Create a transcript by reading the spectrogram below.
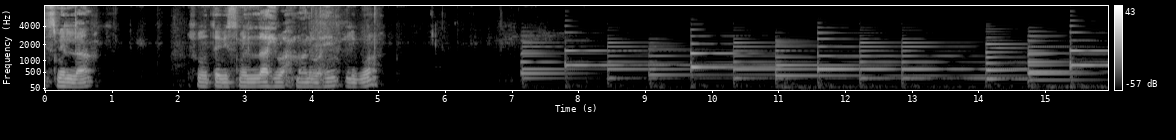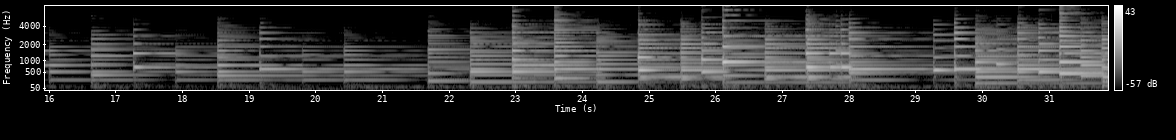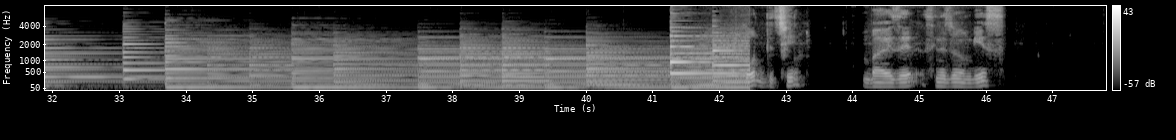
বিসমিল্লা শুরুতে বিসমিল্লাহ রহমান রহিম লিখব। দিচ্ছি বাইজের সিনের জন্য বিশ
